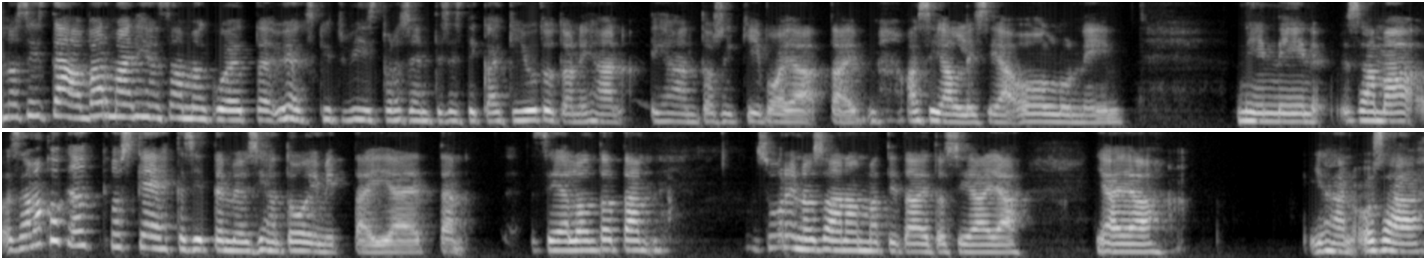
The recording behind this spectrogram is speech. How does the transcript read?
no siis tämä on varmaan ihan sama kuin, että 95 prosenttisesti kaikki jutut on ihan, ihan tosi kivoja tai asiallisia ollut, niin, niin, niin sama, sama koskee ehkä sitten myös ihan toimittajia, että siellä on tota, suurin osa on ammattitaitoisia ja, ja, ja ihan osaa,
